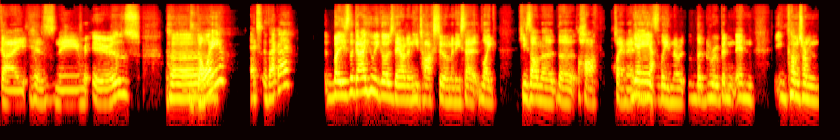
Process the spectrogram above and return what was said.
guy. His name is uh, Doy? Ex- is that guy? But he's the guy who he goes down and he talks to him and he said like he's on the the Hoth planet. Yeah, and yeah, he's leading the, the group and and he comes from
